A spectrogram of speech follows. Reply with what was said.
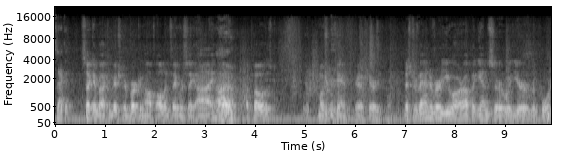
Second? Second by Commissioner Birkenhoff. All in favor say aye. Aye. Opposed? Motion can, yeah, carried. Mr. Vandiver, you are up again, sir, with your report.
